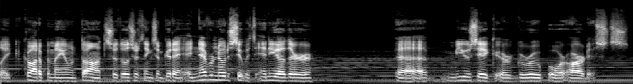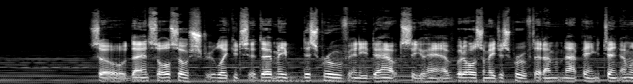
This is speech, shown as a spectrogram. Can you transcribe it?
like caught up in my own thoughts. So those are things i'm good at. I never noticed it with any other uh, music or group or artists. So that's also like you said that may disprove any doubts that you have but also may disprove that i'm not paying attention i'm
